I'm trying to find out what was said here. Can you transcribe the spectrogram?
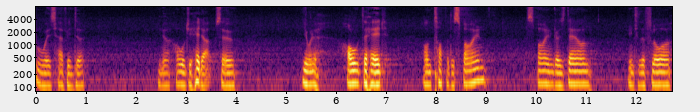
always having to, you know, hold your head up. So, you want to hold the head on top of the spine. Spine goes down into the floor,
